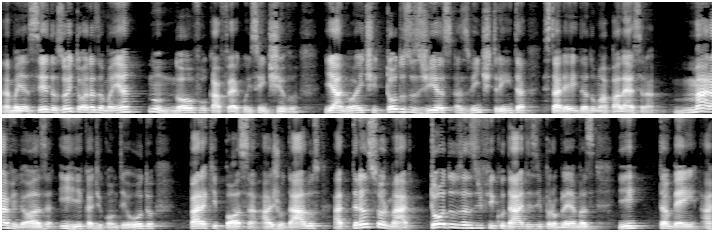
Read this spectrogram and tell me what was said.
amanhã cedo, às 8 horas da manhã, no novo Café com Incentivo. E à noite, todos os dias, às 20h30, estarei dando uma palestra maravilhosa e rica de conteúdo para que possa ajudá-los a transformar todas as dificuldades e problemas e também a,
